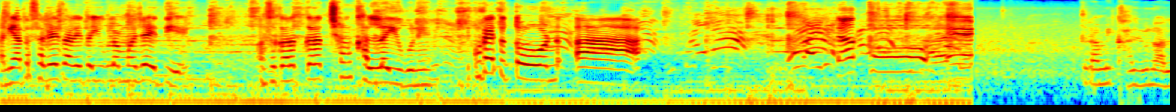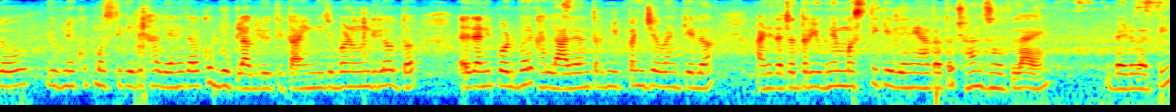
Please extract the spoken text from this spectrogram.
आणि आता सगळे आले तर युगला मजा येते असं करत करत छान खाल्लं युगने. कुठं आहे तोंड? आ. तर आम्ही खालून आलो. युगने खूप मस्ती केली खाली आणि त्याला खूप भूक लागली होती. ताईंनी जे बनवून दिलं होतं ते त्यांनी पोटभर खाल्लं. आल्यानंतर मी पण जेवण केलं आणि त्याच्यानंतर युगने मस्ती केली आणि आता तो छान झोपला आहे बेडवरती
